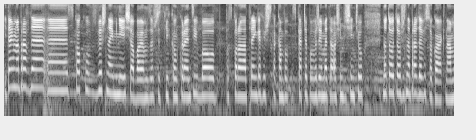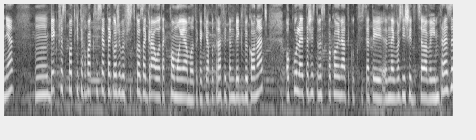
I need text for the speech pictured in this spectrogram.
I tak naprawdę e, skoków wyż najmniej się obawiam ze wszystkich konkurencji, bo skoro na treningach już skakam, skaczę powyżej 1,80 m, no to to już jest naprawdę wysoko jak na mnie. Mm, Bieg przez spotki to chyba kwestia tego, żeby wszystko zagrało tak po mojemu, tak jak ja potrafię ten bieg wykonać. O kule też jestem spokojna, tylko kwestia tej najważniejszej docelowej imprezy.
